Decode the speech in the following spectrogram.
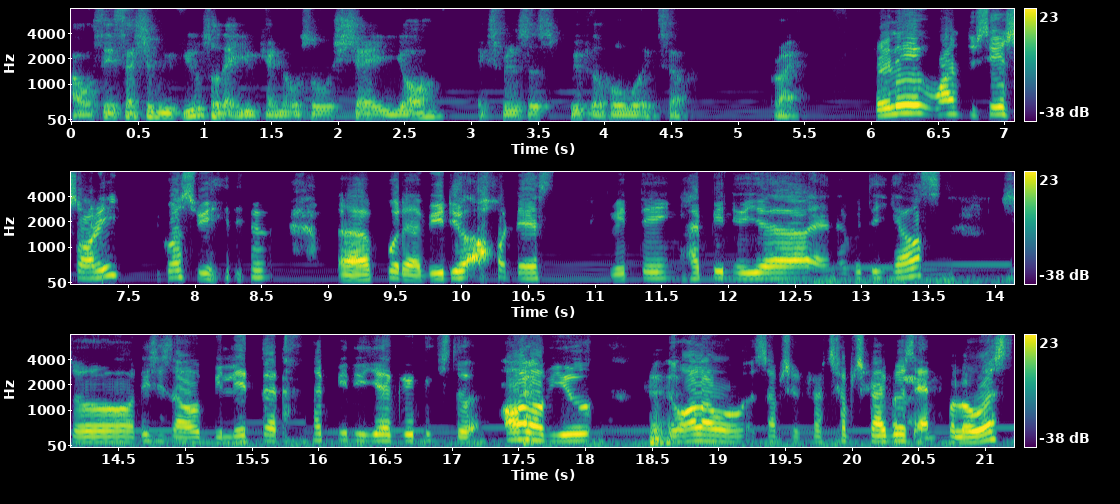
I will say session with you so that you can also share your experiences with the whole world itself. Right. Really want to say sorry because we uh, put a video out there greeting Happy New Year and everything else. So this is our belated Happy New Year greetings to all of you, to all our subscribers and followers.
